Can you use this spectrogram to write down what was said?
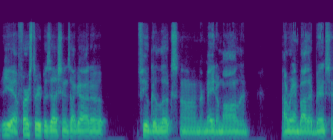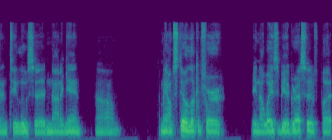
Yeah, first three possessions, I got a few good looks um, and made them all. And I ran by their bench, and T. Lue said, not again. Um, I mean, I'm still looking for, you know, ways to be aggressive, but,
